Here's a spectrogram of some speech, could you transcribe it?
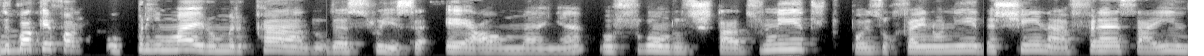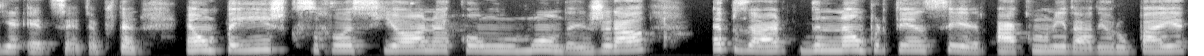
De hum. qualquer forma, o primeiro mercado da Suíça é a Alemanha, o segundo os Estados Unidos, depois o Reino Unido, a China, a França, a Índia, etc. Portanto, é um país que se relaciona com o mundo em geral, apesar de não pertencer à comunidade europeia,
